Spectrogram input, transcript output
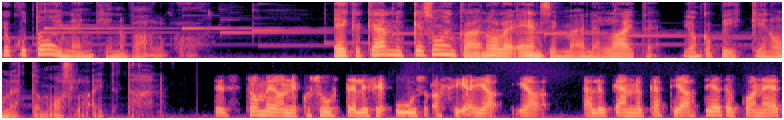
joku toinenkin valvoo. Eikä kännykkä suinkaan ole ensimmäinen laite, jonka piikkiin unettomuus laitetaan. Some on niin suhteellisen uusi asia ja, ja älykännykät ja tietokoneet,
